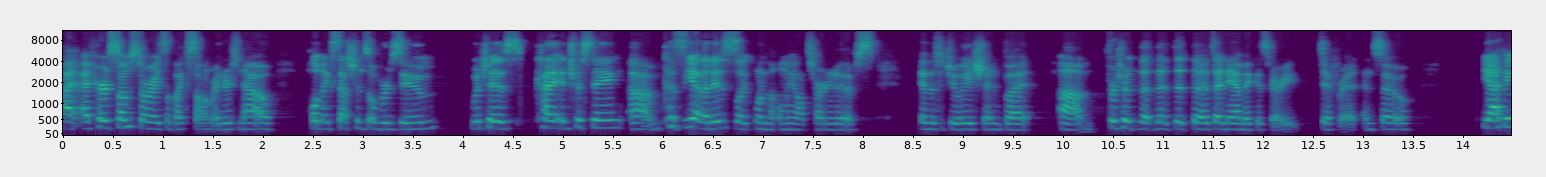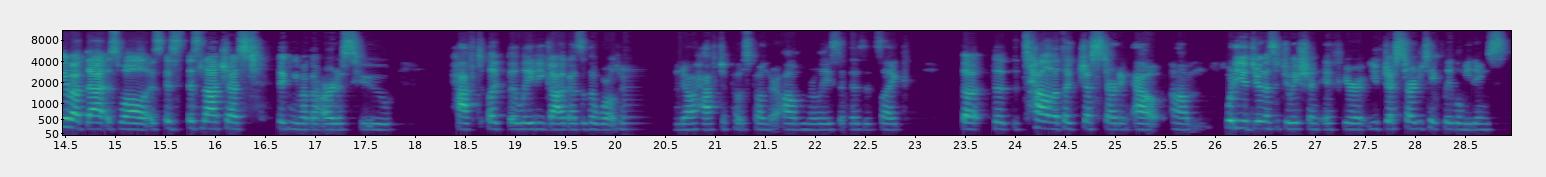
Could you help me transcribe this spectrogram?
I, I've heard some stories of like songwriters now holding sessions over Zoom, which is kind of interesting because um, yeah, that is like one of the only alternatives in the situation, but um, for sure the, the, the, dynamic is very different. And so, yeah, I think about that as well. It's, it's, it's not just thinking about the artists who have to, like the Lady Gagas of the world who now have to postpone their album releases. It's like the, the, the talent that's like just starting out. Um, what do you do in that situation if you're, you've just started to take label meetings,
